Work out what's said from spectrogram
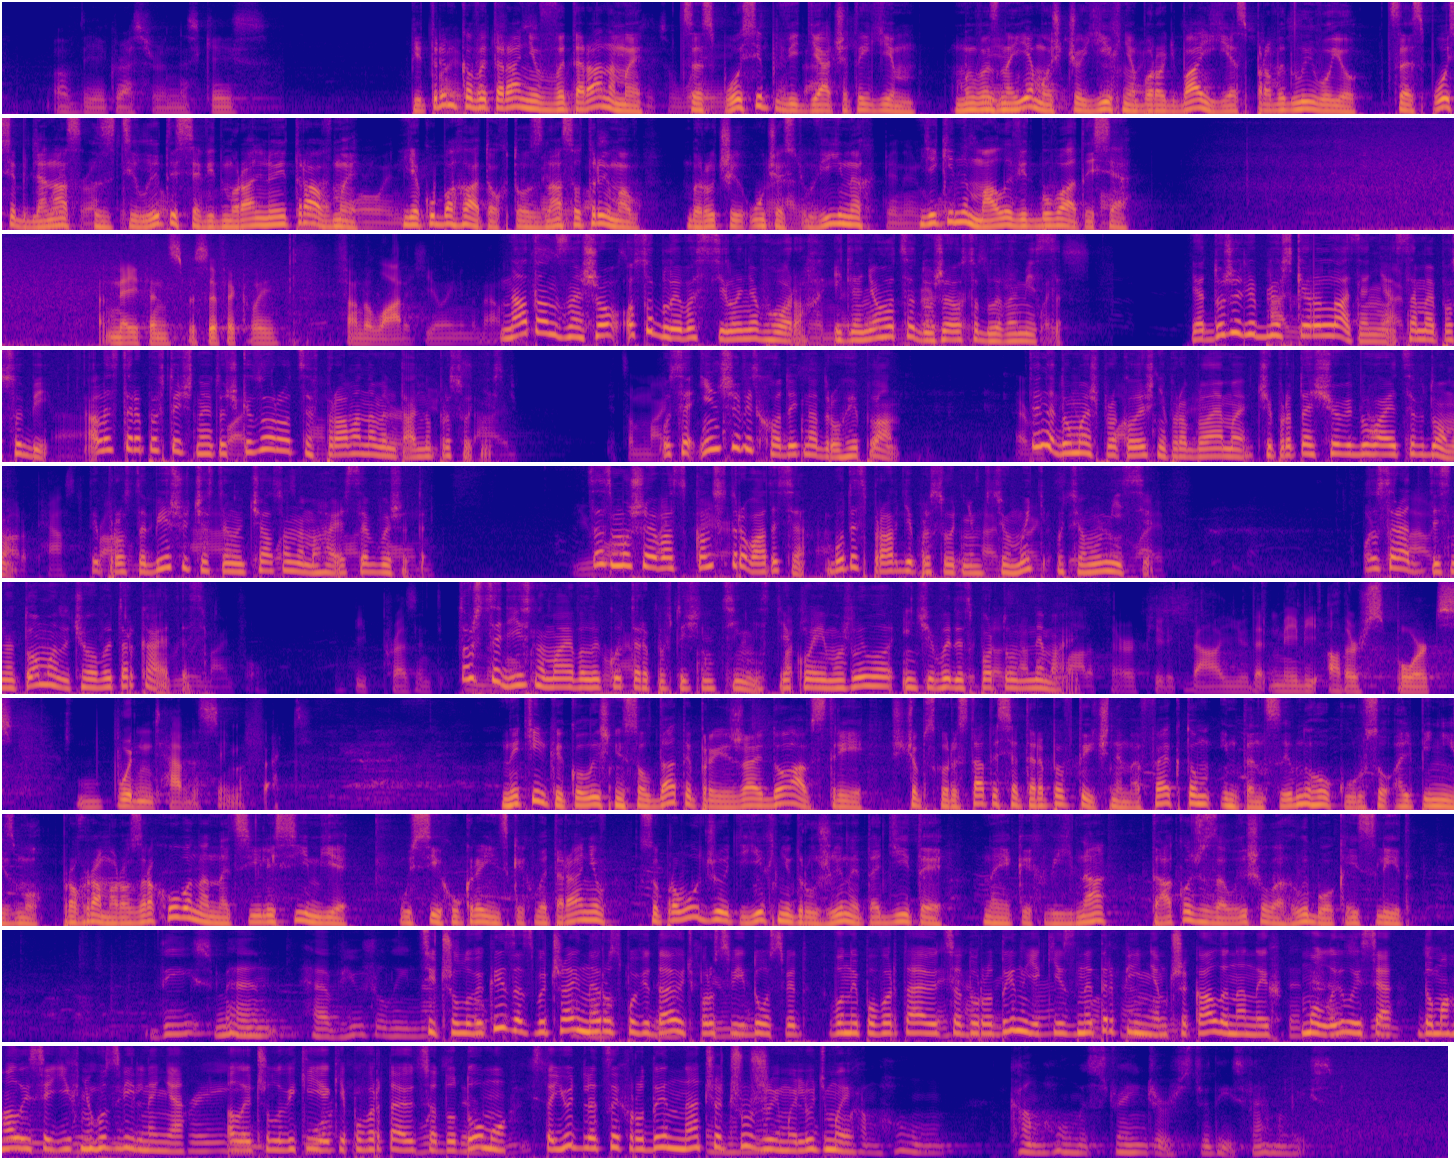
Підтримка ветеранів ветеранами це спосіб віддячити їм. Ми визнаємо, що їхня боротьба є справедливою. Це спосіб для нас зцілитися від моральної травми, яку багато хто з нас отримав, беручи участь у війнах, які не мали відбуватися. Натан знайшов особливе зцілення в горах, і для нього це дуже особливе місце. Я дуже люблю скелелазяння саме по собі, але з терапевтичної точки зору це вправа на ментальну присутність. Усе інше відходить на другий план. Ти не думаєш про колишні проблеми чи про те, що відбувається вдома. Ти просто більшу частину часу намагаєшся вижити. Це змушує вас концентруватися, бути справді присутнім в цю мить у цьому місці, зосередитись на тому, до чого ви торкаєтесь. Тож це дійсно має велику терапевтичну цінність, якої, можливо, інші види спорту не мають. Не тільки колишні солдати приїжджають до Австрії, щоб скористатися терапевтичним ефектом інтенсивного курсу альпінізму. Програма розрахована на цілі сім'ї. Усіх українських ветеранів супроводжують їхні дружини та діти, на яких війна також залишила глибокий слід. Ці чоловіки зазвичай не розповідають про свій досвід. Вони повертаються до родин, які з нетерпінням чекали на них, молилися, домагалися їхнього звільнення. Але чоловіки, які повертаються додому, стають для цих родин, наче чужими людьми.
